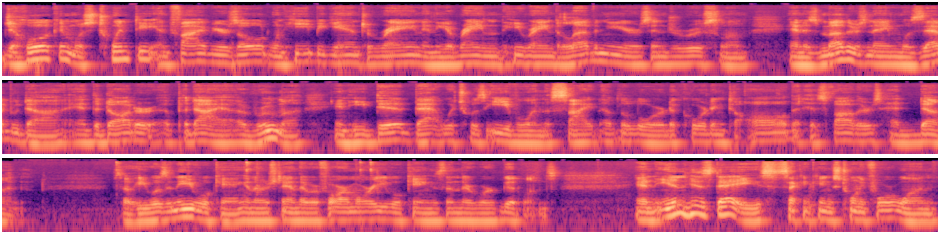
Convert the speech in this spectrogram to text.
Jehoiakim was 20 and 5 years old when he began to reign, and he reigned, he reigned 11 years in Jerusalem. And his mother's name was Zebudah, and the daughter of Pedaiah of Rumah. And he did that which was evil in the sight of the Lord, according to all that his fathers had done. So he was an evil king, and understand there were far more evil kings than there were good ones. And in his days, 2 Kings 24 1,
